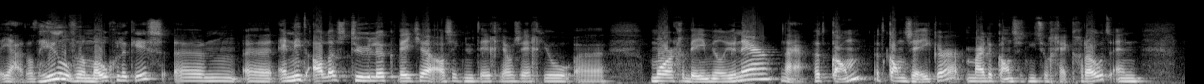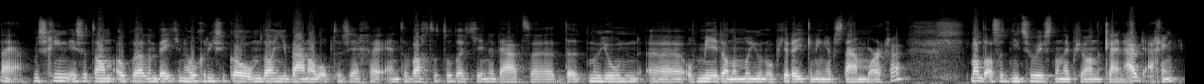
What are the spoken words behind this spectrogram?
ja, dat heel veel mogelijk is. Uh, en niet alles, tuurlijk. Weet je, als ik nu tegen jou zeg, joh, morgen ben je miljonair. Nou ja, het kan. Het kan zeker. Maar de kans is niet zo gek groot. En nou ja, misschien is het dan ook wel een beetje een hoog risico om dan je baan al op te zeggen. En te wachten totdat je inderdaad het miljoen of meer dan een miljoen op je rekening hebt staan morgen. Want als het niet zo is, dan heb je wel een kleine uitdaging.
